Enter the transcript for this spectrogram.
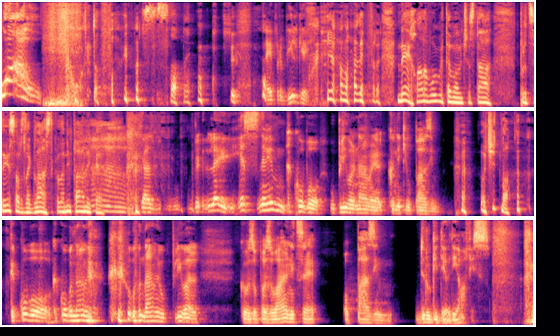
Wow! What the fuck, sorry. Aj prebilke. Ja, male, pre... Ne, hvala Bogu, da imam čez ta procesor za glas, tako da ni panike. Ah, ja, lej, jaz ne vem, kako bo vplival na me, ko nekaj opazim. Očitno. Kako bo, kako bo, name, kako bo na me vplival, ko z opazovalnice opazim drugi del The Office.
